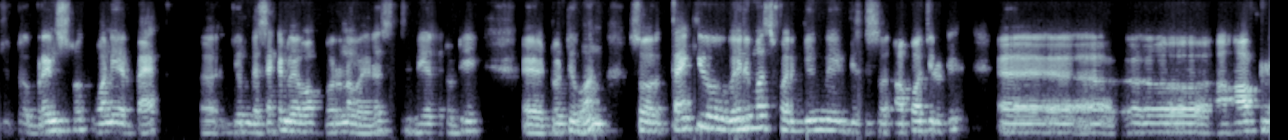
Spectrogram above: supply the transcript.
due to a brain stroke one year back. Uh, during the second wave of coronavirus year 2021. Uh, so thank you very much for giving me this opportunity. Uh, after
